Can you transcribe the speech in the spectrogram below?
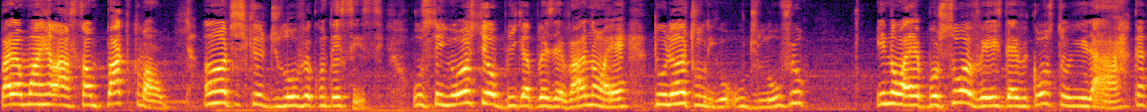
para uma relação pactual antes que o dilúvio acontecesse. O Senhor se obriga a preservar Noé durante o dilúvio e Noé, por sua vez, deve construir a arca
